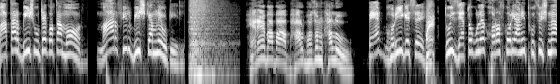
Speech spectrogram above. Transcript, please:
মাথার বিষ উঠে কথা মর। মার ফির বিষ কেমনে উঠিল? হ্যারে বাবা ভালো ভজন খালো। পেট ভরি গেছে। তুই যেতগুলো খরচ করে আনি থুসিস না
